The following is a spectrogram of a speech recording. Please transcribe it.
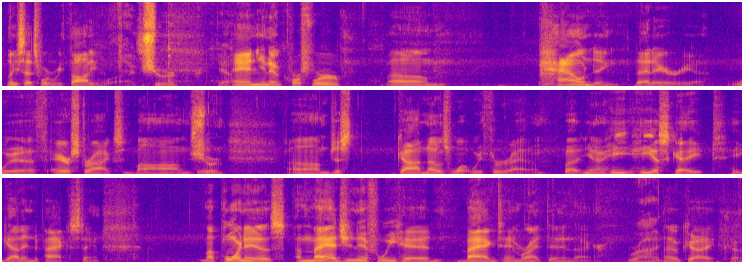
At least that's where we thought he was. sure, yeah, And you know, of course, we're um, pounding that area with airstrikes and bombs. Sure. And, um, just God knows what we threw at him. But you know, he he escaped. He got into Pakistan. My point is, imagine if we had bagged him right then and there. right, Okay. okay,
